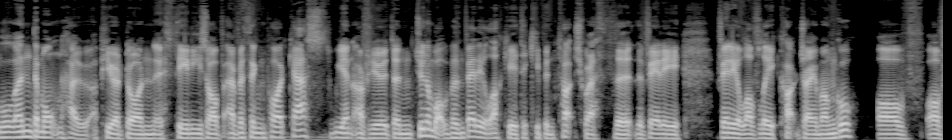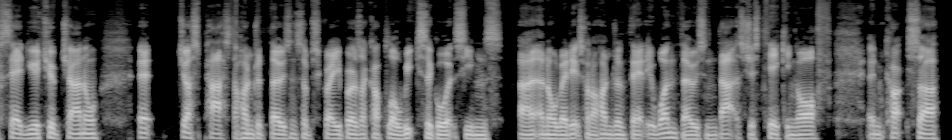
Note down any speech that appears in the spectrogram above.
Linda Moulton Howe appeared on the Theories of Everything podcast. We interviewed, and do you know what? We've been very lucky to keep in touch with the, the very, very lovely Curt Jaimungal of, of said YouTube channel. It just passed 100,000 subscribers a couple of weeks ago, it seems, uh, and already it's on 131,000. That's just taking off. And Curt's a,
